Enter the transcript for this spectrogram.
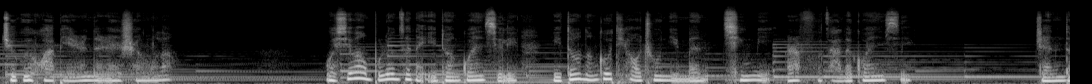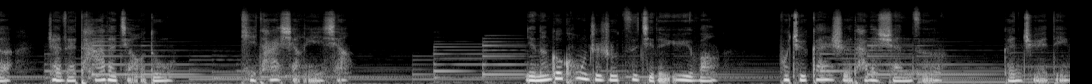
去规划别人的人生了。我希望，不论在哪一段关系里，你都能够跳出你们亲密而复杂的关系，真的站在他的角度，替他想一想。你能够控制住自己的欲望，不去干涉他的选择跟决定。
